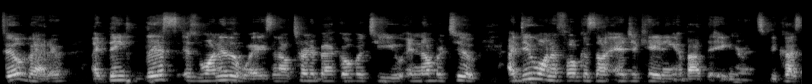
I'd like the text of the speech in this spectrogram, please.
feel better? I think this is one of the ways, and I'll turn it back over to you. And number two, I do want to focus on educating about the ignorance because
